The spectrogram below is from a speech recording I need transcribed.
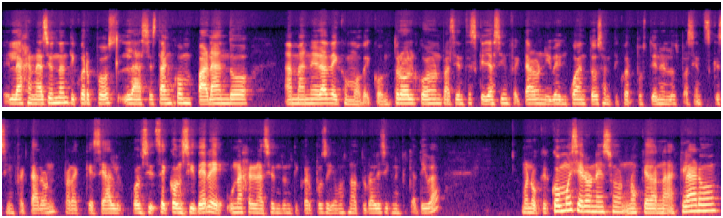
la generación de anticuerpos las están comparando a manera de como de control con pacientes que ya se infectaron y ven cuántos anticuerpos tienen los pacientes que se infectaron para que sea, se considere una generación de anticuerpos, digamos, natural y significativa. Bueno, que cómo hicieron eso no queda nada claro.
